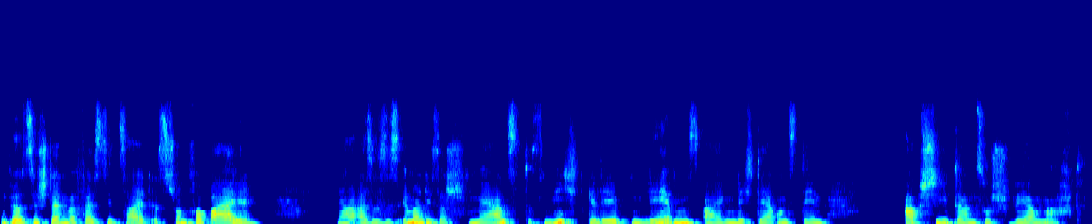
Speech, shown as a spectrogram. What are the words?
Und plötzlich stellen wir fest, die Zeit ist schon vorbei. Ja, also es ist immer dieser Schmerz des nicht gelebten Lebens eigentlich, der uns den Abschied dann so schwer macht.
